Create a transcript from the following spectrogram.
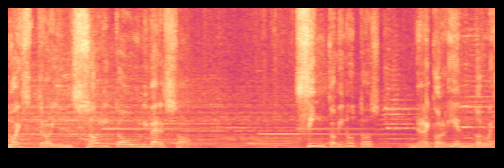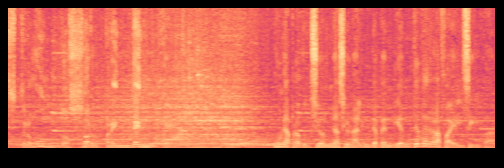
Nuestro insólito universo. Cinco minutos recorriendo nuestro mundo sorprendente. Una producción nacional independiente de Rafael Silva.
